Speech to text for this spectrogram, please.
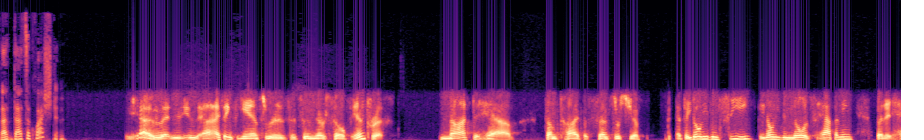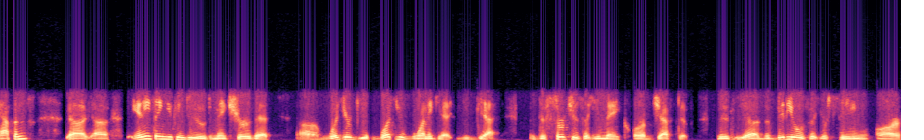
That that's a question. Yeah, I think the answer is it's in their self-interest not to have some type of censorship that they don't even see, they don't even know is happening, but it happens. Uh, uh, anything you can do to make sure that uh, what you get, what you want to get, you get. The searches that you make are objective. The uh, the videos that you're seeing are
